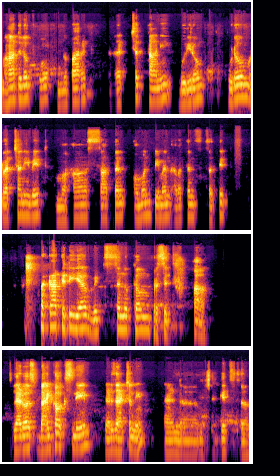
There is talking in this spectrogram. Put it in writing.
Mahadilok, Pope, Noparat, Ratchatani, Burirom, Udom, Ratchanivet, Mahasatal, Oman, Piman, Avatan, Satit, Pakatitiya, Vitsanukam, Prasit. Ah. That was Bangkok's name. That is the actual name. And uh, which gets uh,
